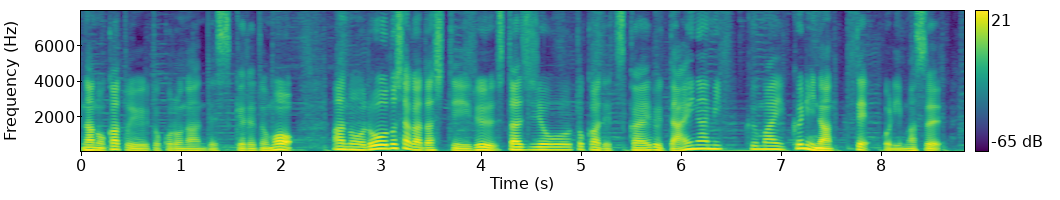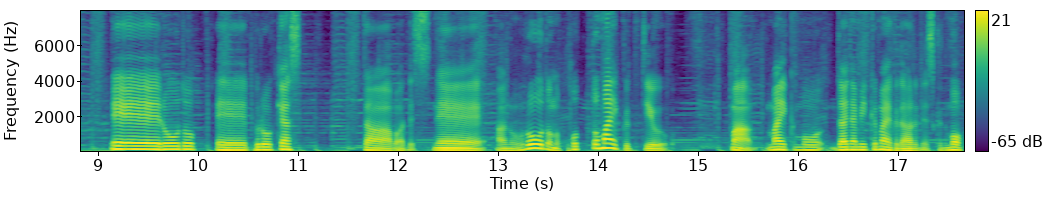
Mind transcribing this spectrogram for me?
なのかというところなんですけれども、あの RODE 社が出しているスタジオとかで使えるダイナミックマイクになっております。で、 RODE、えー Procaster はですね、あの RODE の PodMic っていう、まあ、マイクもダイナミックマイクであるんですけども、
